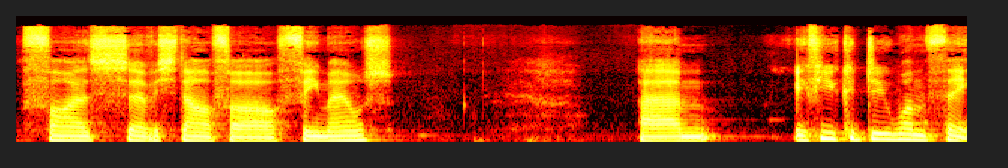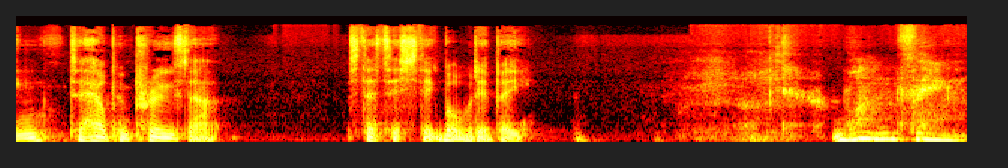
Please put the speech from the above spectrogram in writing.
fire service staff are females. Um, if you could do one thing to help improve that statistic, what would it be? One thing.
